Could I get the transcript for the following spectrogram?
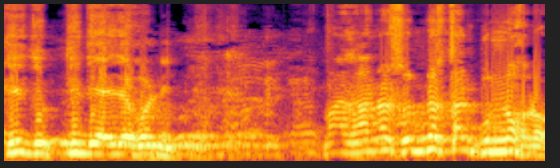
কি যুক্তি শূন্যস্থান পূর্ণ করো।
